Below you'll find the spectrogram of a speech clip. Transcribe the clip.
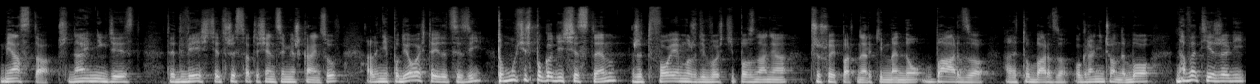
miasta, przynajmniej gdzie jest te 200-300 tysięcy mieszkańców, ale nie podjąłeś tej decyzji, to musisz pogodzić się z tym, że Twoje możliwości poznania przyszłej partnerki będą bardzo, ale to bardzo ograniczone, bo nawet jeżeli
